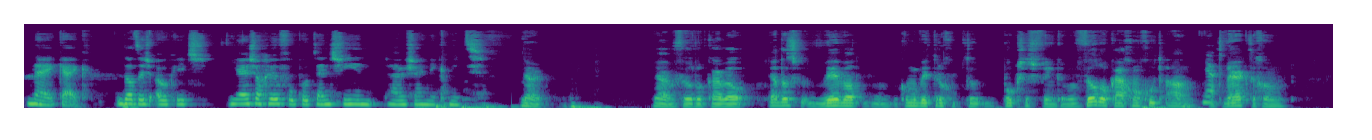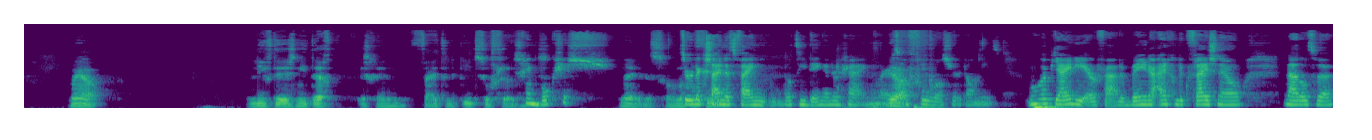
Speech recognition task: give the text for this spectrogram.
nee, kijk. Dat is ook iets. Jij zag heel veel potentie in het huis en ik niet. Ja. ja, we vulden elkaar wel... Ja, dat is weer wat... Kom ik weer terug op de boxes vinken. We vulden elkaar gewoon goed aan. Ja. Het werkte gewoon. Maar ja, liefde is niet echt... Is geen feitelijk iets of zo. Het is geen boxjes. Nee, dat is gewoon Tuurlijk zijn het fijn dat die dingen er zijn, maar Ja. het gevoel was er dan niet. Maar hoe heb jij die ervaren? Ben je er eigenlijk vrij snel nadat we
